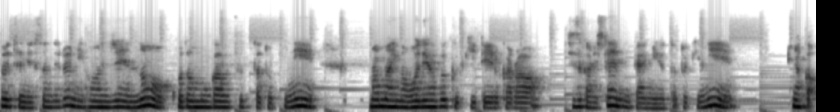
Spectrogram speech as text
ドイツに住んでる日本人の子供が映った時に「ママ今オーディオブック聞いているから静かにして」みたいに言った時になんか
